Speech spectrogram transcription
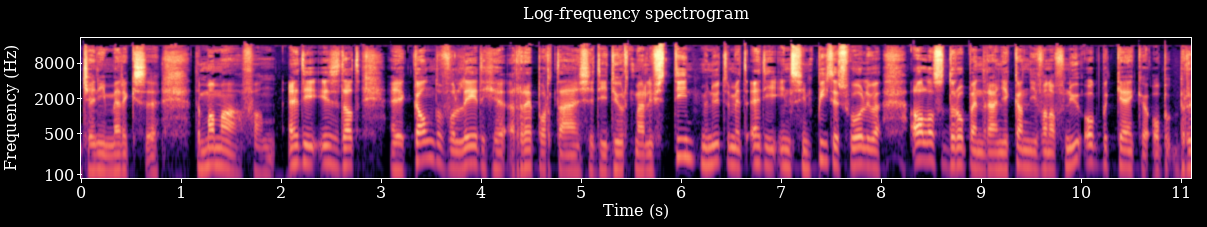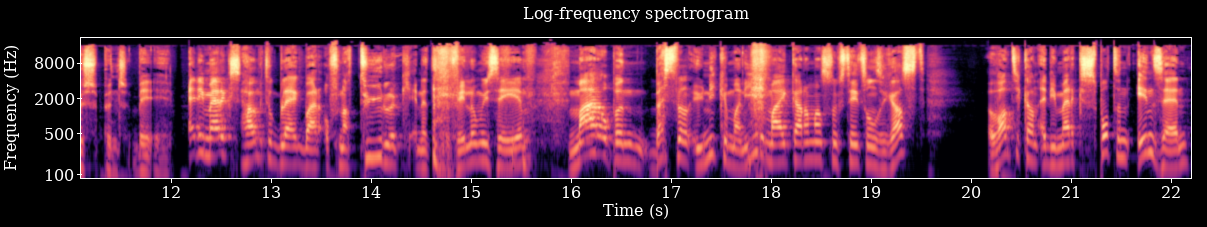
Jenny Merks, uh, de mama van Eddy is dat. En je kan de volledige reportage, die duurt maar liefst 10 minuten met Eddy in Sint-Pieters-Woluwe. Alles erop en eraan. Je kan die vanaf nu ook bekijken op brus.be. Eddy Merks hangt ook blijkbaar, of natuurlijk, in het Velomuseum, maar op een best wel unieke manier. Mike Karmans nog steeds onze gast. Want je kan Eddy Merks spotten in zijn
